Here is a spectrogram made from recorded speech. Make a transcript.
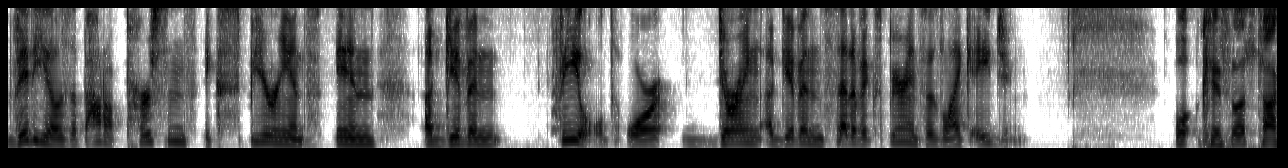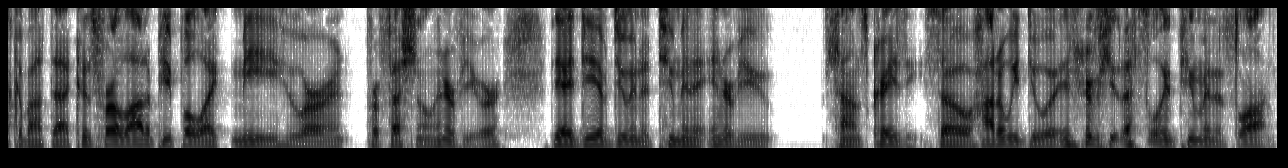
videos about a person's experience in a given field or during a given set of experiences like aging. Well, okay, so let's talk about that because for a lot of people like me who are a professional interviewer, the idea of doing a two minute interview sounds crazy. So, how do we do an interview that's only two minutes long?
